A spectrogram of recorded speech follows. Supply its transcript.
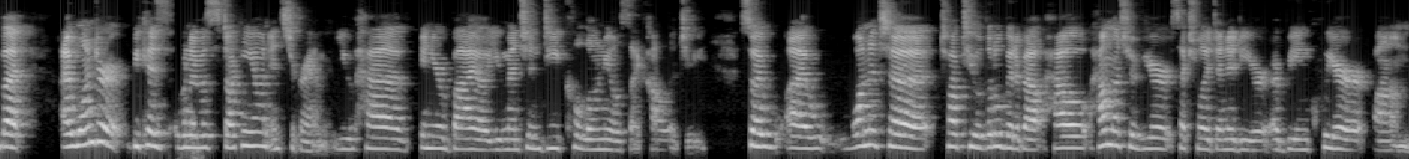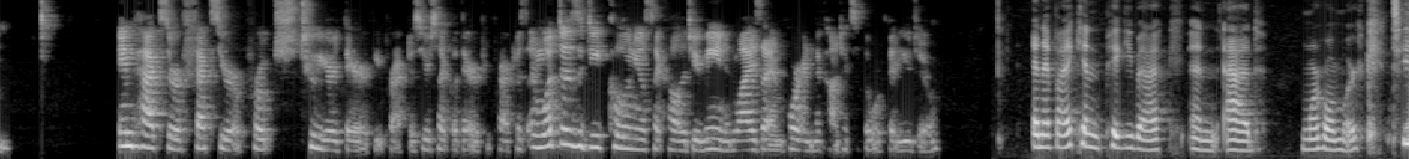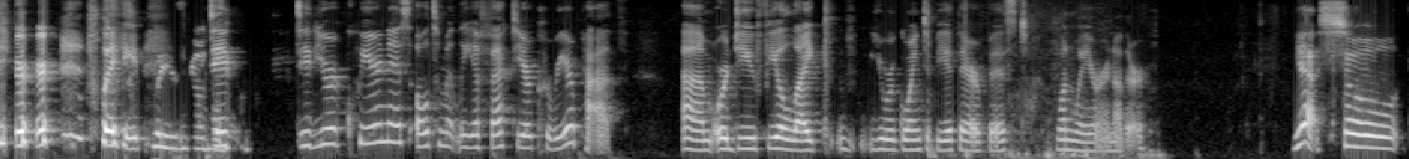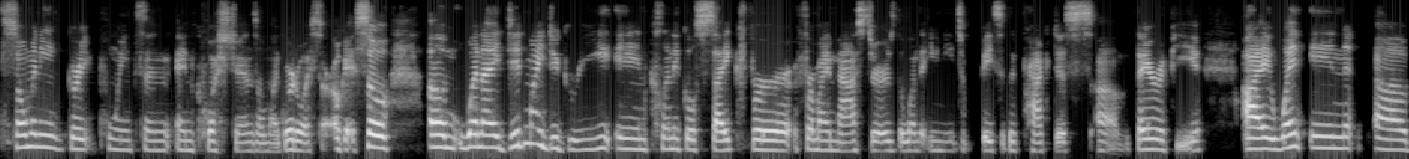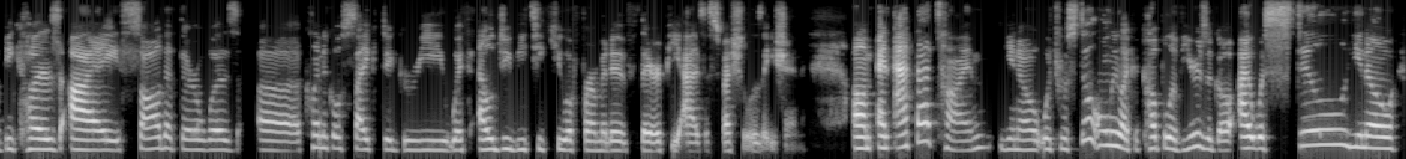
but i wonder because when i was stalking you on instagram you have in your bio you mentioned decolonial psychology so I, I wanted to talk to you a little bit about how how much of your sexual identity or, or being queer um, impacts or affects your approach to your therapy practice, your psychotherapy practice? And what does decolonial psychology mean, and why is that important in the context of the work that you do? And if I can piggyback and add more homework to your plate, please did did your queerness ultimately affect your career path, um, or do you feel like you were going to be a therapist one way or another? Yes, so so many great points and and questions. I'm like, where do I start? Okay, so um, when I did my degree in clinical psych for for my master's, the one that you need to basically practice um, therapy, I went in uh, because I saw that there was a clinical psych degree with LGBTQ affirmative therapy as a specialization. Um, and at that time, you know, which was still only like a couple of years ago, I was still, you know,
